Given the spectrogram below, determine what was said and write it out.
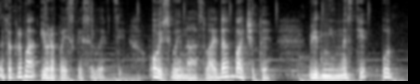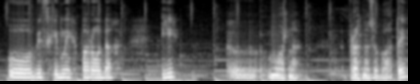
зокрема європейської селекції. Ось ви на слайдах бачите відмінності у, у відсхідних породах і е, можна прогнозувати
